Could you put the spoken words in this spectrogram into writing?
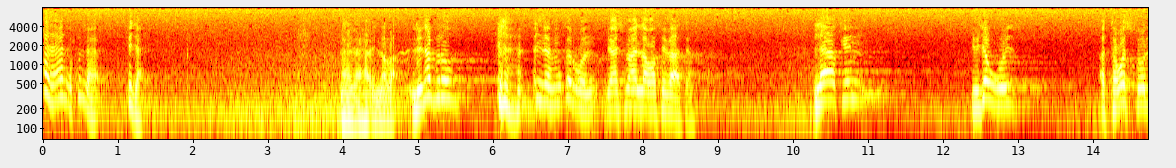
هذا هذا كلها بدع. لا إله إلا الله. لنفرض أنه مقر بأسماء الله وصفاته. لكن يجوز التوسل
